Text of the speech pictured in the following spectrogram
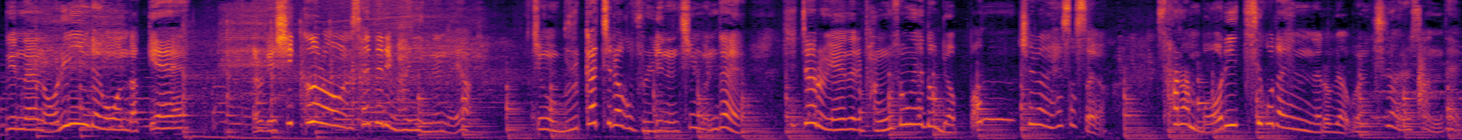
여기는 어린이 대공원답게 이렇게 시끄러운 새들이 많이 있는데요. 지금 물가치라고 불리는 친구인데 실제로 얘네들이 방송에도 몇 번 출연을 했었어요. 사람 머리 치고 다니는 대로 몇 번 출연을 했었는데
